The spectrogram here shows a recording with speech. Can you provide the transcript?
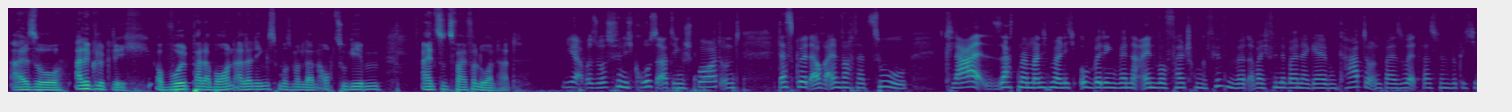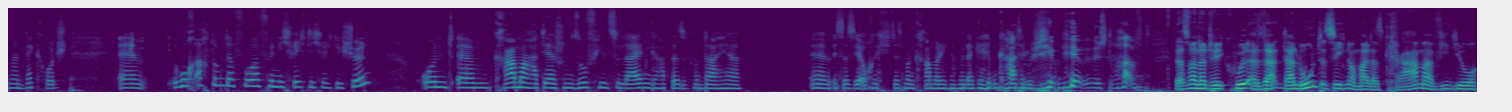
Also alle glücklich. Obwohl Paderborn allerdings, muss man dann auch zugeben, 1 zu 2 verloren hat. Ja, aber sowas finde ich großartigen Sport und das gehört auch einfach dazu. Klar sagt man manchmal nicht unbedingt, wenn der Einwurf falsch rum gepfiffen wird, aber ich finde bei einer gelben Karte und bei so etwas, wenn wirklich jemand wegrutscht, ähm, Hochachtung davor finde ich richtig, richtig schön. Und ähm, Kramer hat ja schon so viel zu leiden gehabt, also von daher ähm, ist das ja auch richtig, dass man Kramer nicht noch mit einer gelben Karte bestraft. Das war natürlich cool. Also da, da lohnt es sich nochmal das Kramer-Video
